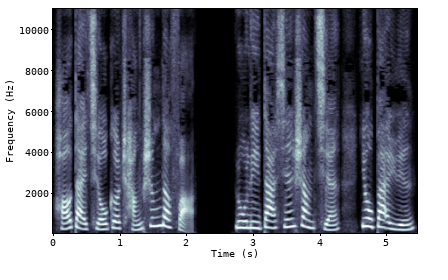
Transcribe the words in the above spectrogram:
好歹求个长生的法儿。陆力大仙上前，又拜云：“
